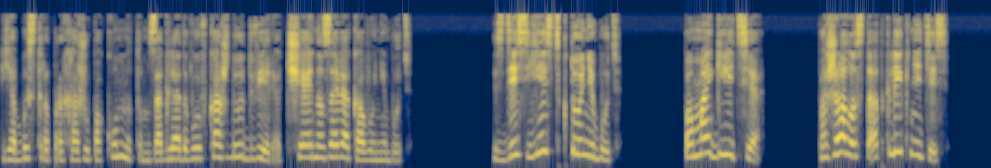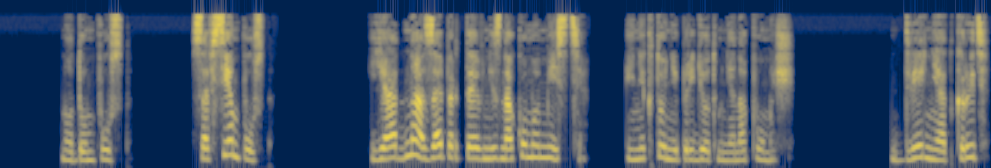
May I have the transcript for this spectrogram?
Я быстро прохожу по комнатам, заглядываю в каждую дверь, отчаянно зовя кого-нибудь. «Здесь есть кто-нибудь? Помогите! Пожалуйста, откликнитесь!» Но дом пуст. Совсем пуст. Я одна, запертая в незнакомом месте, и никто не придет мне на помощь. Дверь не открыть,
